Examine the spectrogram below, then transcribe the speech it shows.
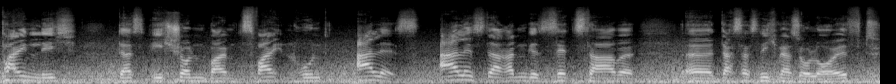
peinlich, dass ich schon beim zweiten Hund alles, alles daran gesetzt habe, äh, dass das nicht mehr so läuft.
